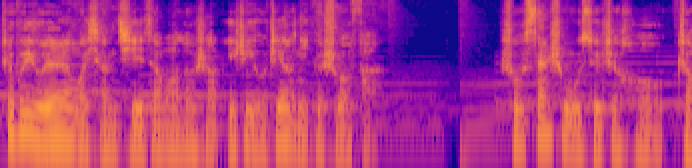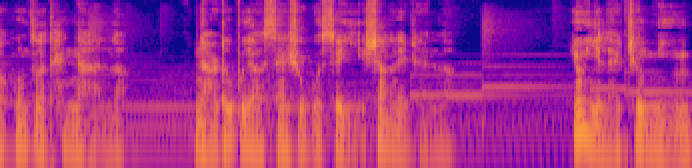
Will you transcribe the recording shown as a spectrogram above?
这不由得让我想起，在网络上一直有这样的一个说法：说三十五岁之后找工作太难了，哪儿都不要三十五岁以上的人了，用以来证明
